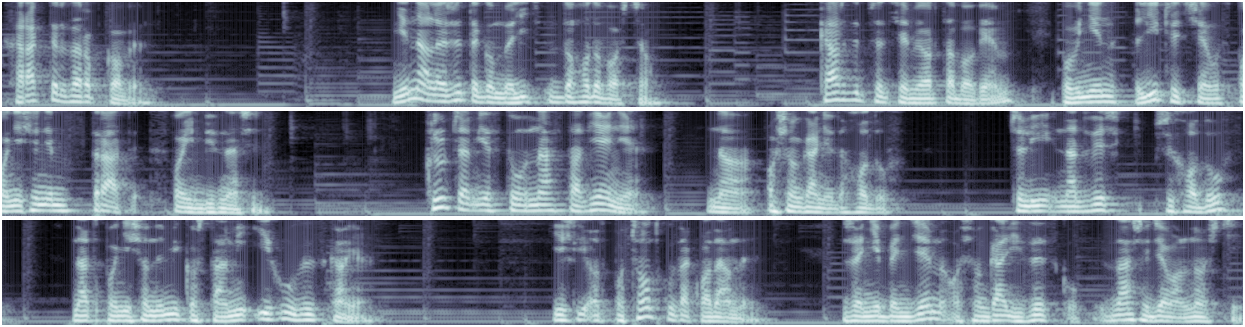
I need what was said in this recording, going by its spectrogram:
Charakter zarobkowy. Nie należy tego mylić z dochodowością. Każdy przedsiębiorca bowiem powinien liczyć się z poniesieniem straty w swoim biznesie. Kluczem jest tu nastawienie na osiąganie dochodów, czyli nadwyżki przychodów nad poniesionymi kosztami ich uzyskania. Jeśli od początku zakładamy, że nie będziemy osiągali zysków z naszej działalności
